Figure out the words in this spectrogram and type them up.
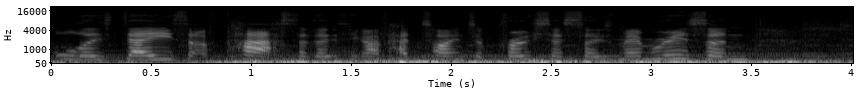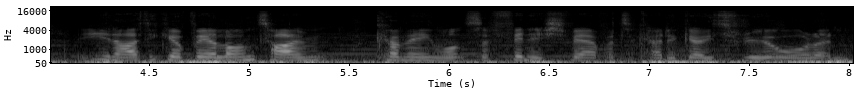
all those days that have passed. I don't think I've had time to process those memories, and you know, I think it'll be a long time coming once I've finished to be able to kind of go through it all and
